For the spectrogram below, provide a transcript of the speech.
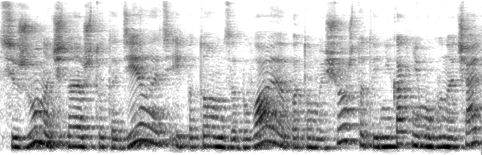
сижу, начинаю что-то делать, и потом забываю, потом еще что-то, и никак не могу начать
